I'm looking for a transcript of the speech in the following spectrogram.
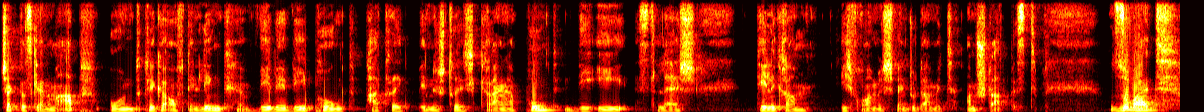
Check das gerne mal ab und klicke auf den Link www.patrick-greiner.de slash Telegram. Ich freue mich, wenn du damit am Start bist. Soweit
